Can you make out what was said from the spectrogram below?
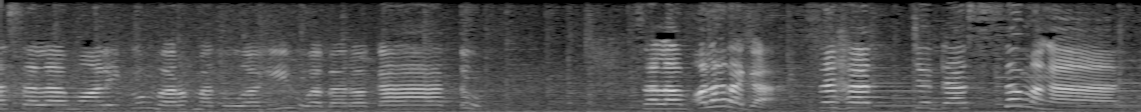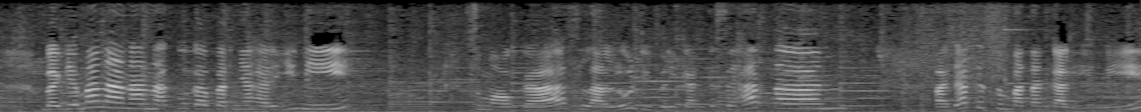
Assalamualaikum warahmatullahi wabarakatuh. Salam olahraga, sehat, cerdas, semangat. Bagaimana anak-anakku kabarnya hari ini? Semoga selalu diberikan kesehatan. Pada kesempatan kali ini,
